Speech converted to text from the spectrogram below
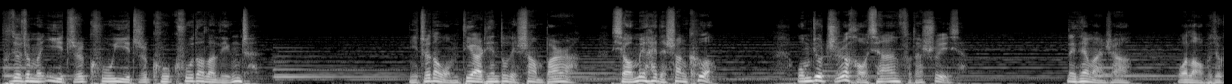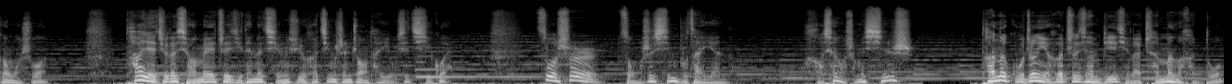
他就这么一直哭一直哭，哭到了凌晨。你知道我们第二天都得上班啊，小妹还得上课，我们就只好先安抚她睡下。那天晚上，我老婆就跟我说，她也觉得小妹这几天的情绪和精神状态有些奇怪，做事儿总是心不在焉的，好像有什么心事。弹的古筝也和之前比起来沉闷了很多，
